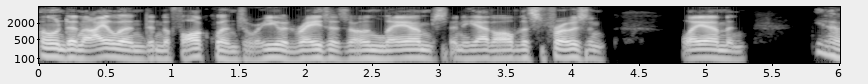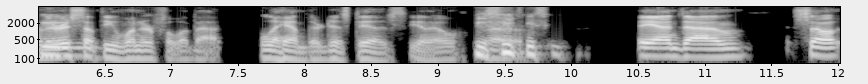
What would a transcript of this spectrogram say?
owned an island in the Falklands where he would raise his own lambs and he had all this frozen lamb. And, you know, there is hmm. something wonderful about lamb. There just is, you know. Uh, and um, so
